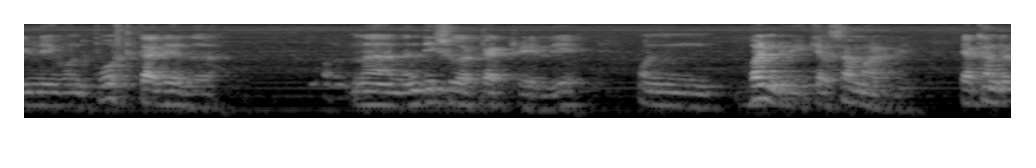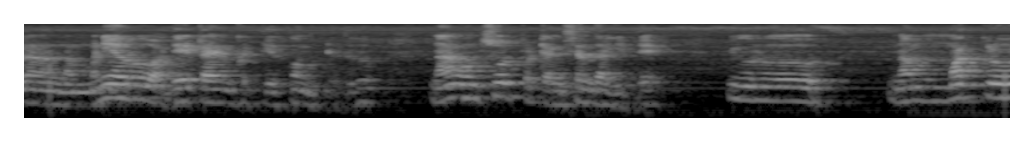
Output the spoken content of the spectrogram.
ಇಲ್ಲಿ ಒಂದು ಪೋಸ್ಟ್ ಖಾಲಿ ಅದ. ನಂದಿ ಶುಗರ್ ಫ್ಯಾಕ್ಟ್ರಿಯಲ್ಲಿ ಒಂದು ಬನ್ನಿರಿ ಕೆಲಸ ಮಾಡಿರಿ. ಯಾಕಂದ್ರೆ ನಾನು ನಮ್ಮ ಮನೆಯವರು ಅದೇ ಟೈಮ್ಗೆ ತೀರ್ಕೊಂಡ್ಬಿಟ್ಟಿದ್ರು ನಾನು ಒಂದು ಸ್ವಲ್ಪ ಟೆನ್ಷನ್ದಾಗಿದ್ದೆ ಇವರು ನಮ್ಮ ಮಕ್ಕಳು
